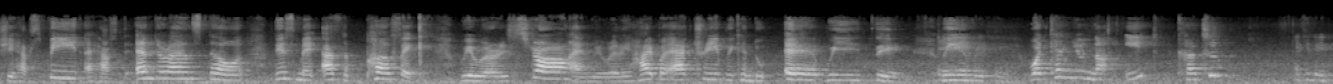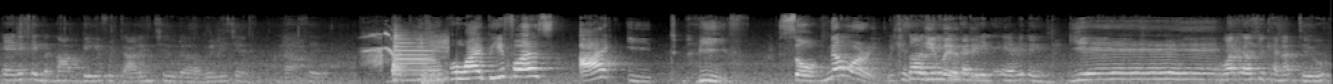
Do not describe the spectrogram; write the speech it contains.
She have speed. I have the endurance. So this make us the perfect. We're very strong and we're really hyperactive. We can do everything. We- Everything. What can you not eat? Cartoon. I can eat anything but not beef regarding to the religion. That's it. But you beef for us, I eat beef. So no worry, we can So eat you can everything. eat everything. Yeah. What else you cannot do?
